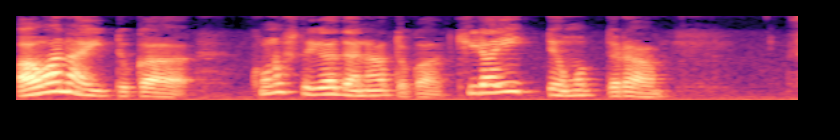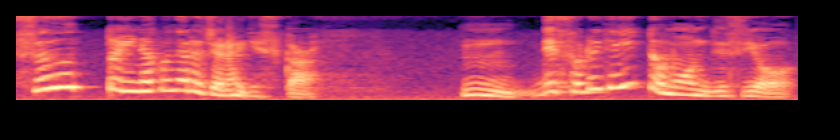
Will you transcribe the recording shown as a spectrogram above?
合わないとか、この人嫌だなとか、嫌いって思ったら、スーッといなくなるじゃないですか。うん。で、それでいいと思うんですよ。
